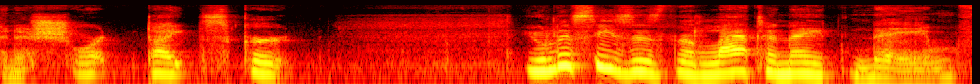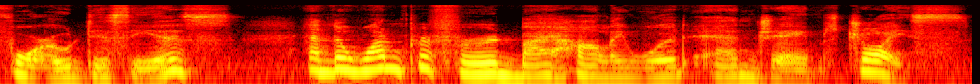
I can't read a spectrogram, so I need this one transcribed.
in a short, tight skirt. Ulysses is the Latinate name for Odysseus, and the one preferred by Hollywood and James Joyce.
